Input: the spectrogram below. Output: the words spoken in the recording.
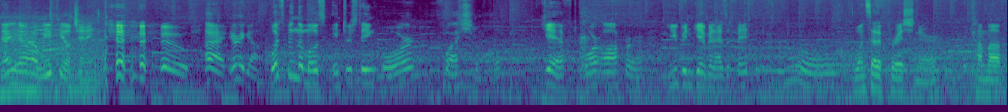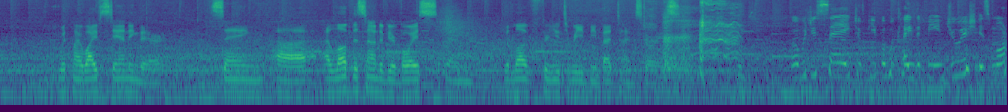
Now you know how we feel, Jenny. All right, here we go. What's been the most interesting or questionable gift or offer you've been given as a faith leader? Once had a parishioner come up with my wife standing there saying, uh, I love the sound of your voice and would love for you to read me bedtime stories. What would you say to people who claim that being Jewish is more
